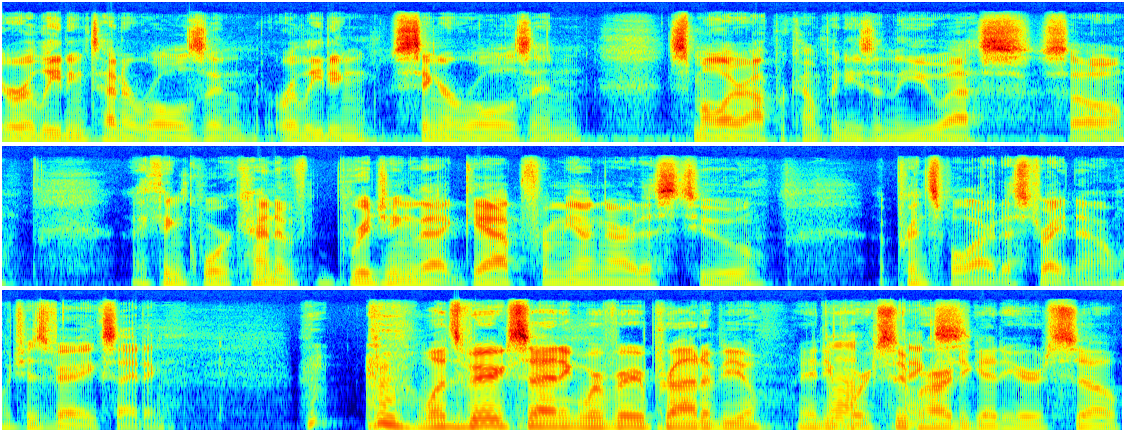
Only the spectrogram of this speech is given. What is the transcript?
or leading tenor roles and or leading singer roles in smaller opera companies in the U.S. So I think we're kind of bridging that gap from young artist to a principal artist right now, which is very exciting. Well, it's very exciting. We're very proud of you, and you've Oh, worked super thanks. hard to get here. So,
